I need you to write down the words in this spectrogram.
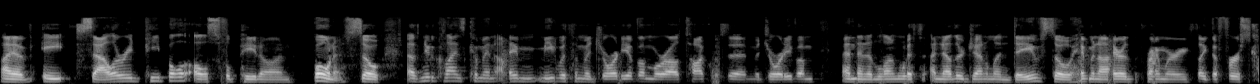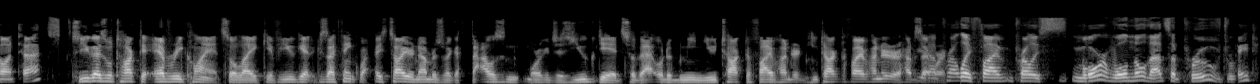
I have eight salaried people also paid on bonus. So as new clients come in, I meet with the majority of them, or I'll talk with the majority of them, and then along with another gentleman, Dave. So him and I are the primary, like the first contacts. So you guys will talk to every client. So like if you get, because I think I saw your numbers like a thousand mortgages you did, so that would mean you talked to 500 and he talked to 500, or how does yeah, that work? Probably five, probably more. Well, no, that's approved, right?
